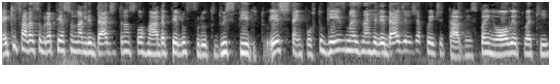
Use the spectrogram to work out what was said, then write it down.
né, que fala sobre a personalidade transformada pelo fruto do espírito. Este está em português, mas na realidade ele já foi editado em espanhol. Eu estou aqui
